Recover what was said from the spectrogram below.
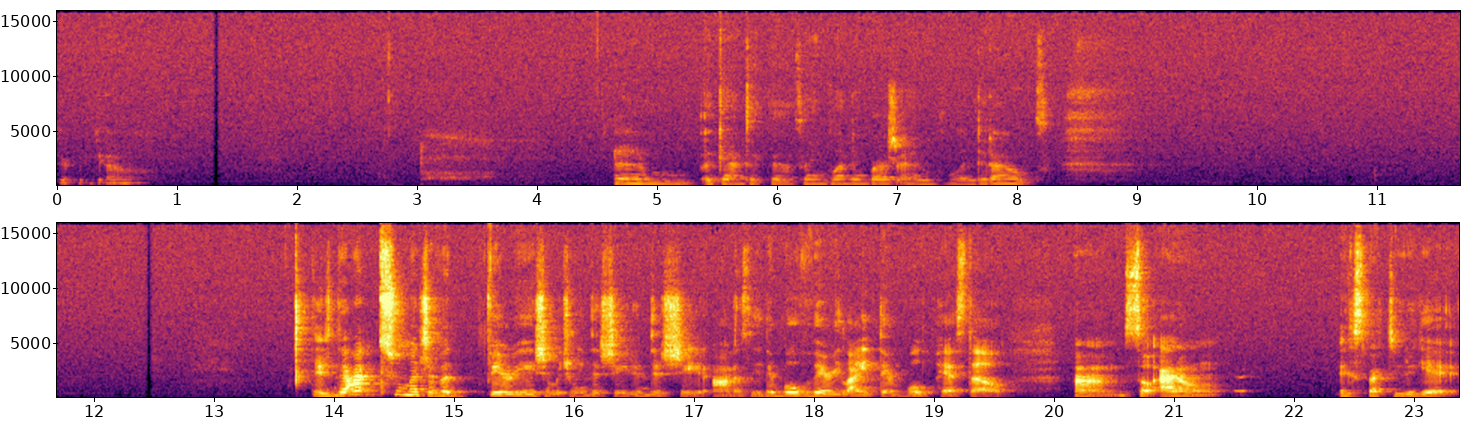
There we go. And again, take the same blending brush and blend it out. There's not too much of a variation between this shade and this shade, honestly. They're both very light. They're both pastel. Um, so I don't expect you to get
